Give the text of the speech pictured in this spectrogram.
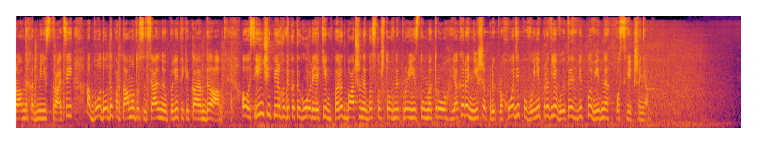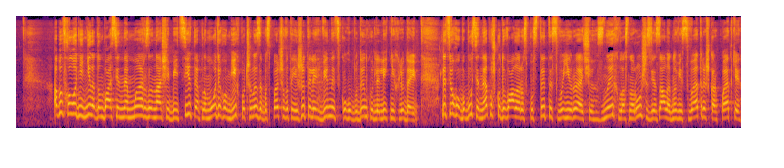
державних адміністрацій або до департаменту соціальної політики КМДА. А ось інші пільгові категорії, яким передбачений безкоштовний проїзд у метро, як і раніше при проході, повинні пред'явити відповідне посвідчення. Аби в холодні дні на Донбасі не мерзли наші бійці, теплим одягом їх почали забезпечувати і жителі Вінницького будинку для літніх людей. Для цього бабусі не пошкодували розпустити свої речі. З них власноруч зв'язали нові светри, шкарпетки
